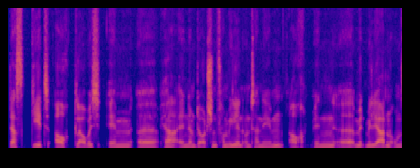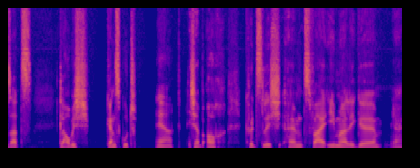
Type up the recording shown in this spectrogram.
das geht auch, glaube ich, im, äh, ja, in einem deutschen Familienunternehmen, auch in, äh, mit Milliardenumsatz, glaube ich, ganz gut. Ja. Ich habe auch kürzlich ähm, zwei ehemalige, ja,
